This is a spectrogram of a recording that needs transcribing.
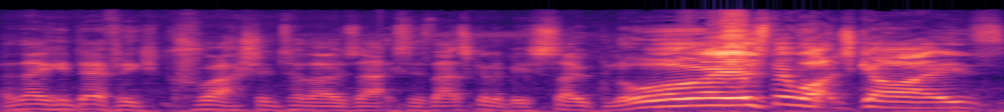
And they can definitely crash into those axes. That's going to be so glorious to watch, guys.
